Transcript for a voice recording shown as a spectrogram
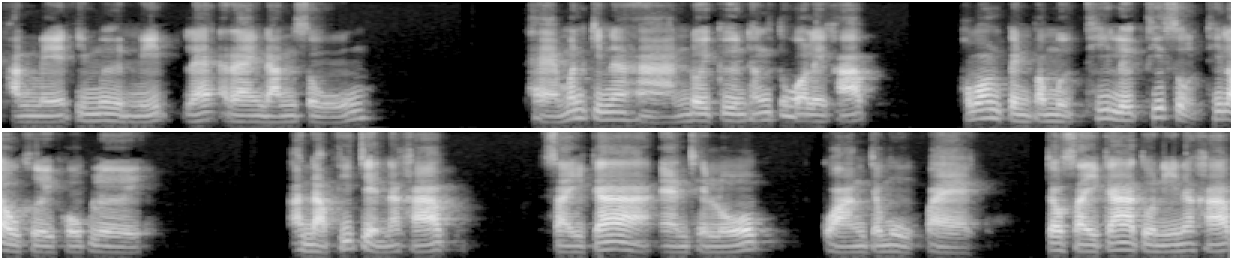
7,000 เมตรที่มืดมิดและแรงดันสูง แถมมันกินอาหารโดยกืนทั้งตัวเลยครับ เพราะว่ามันเป็นปลาหมึกที่ลึกที่สุดที่เราเคยพบเลย อันดับที่ 7 นะครับ ไซก้าแอนเทโลปกวางจมูกแปลก เจ้าไซก้าตัวนี้นะครับ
